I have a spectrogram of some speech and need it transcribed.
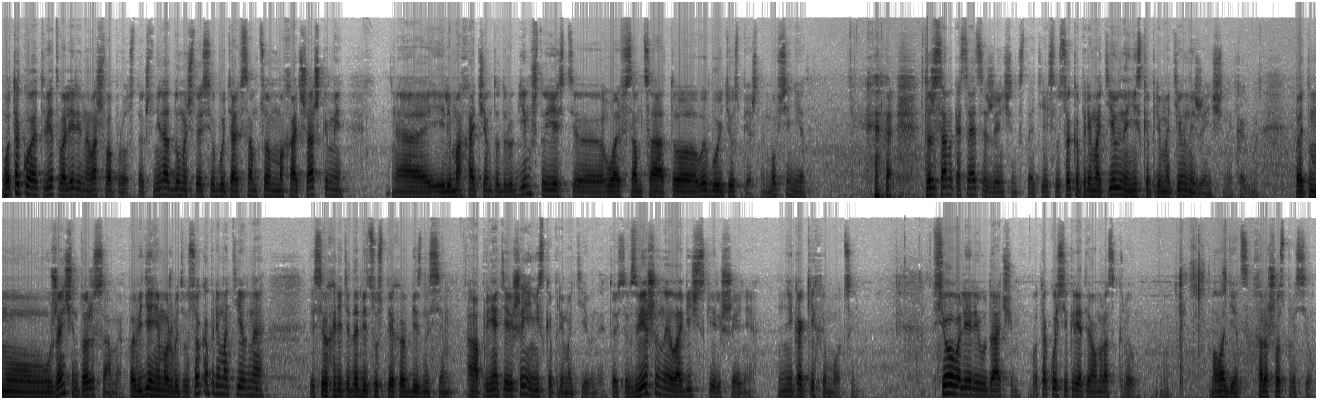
Вот такой ответ, Валерий, на ваш вопрос. Так что не надо думать, что если вы будете альфа-самцом махать шашками э, или махать чем-то другим, что есть э, у альфа-самца, то вы будете успешным. Вовсе нет. То же самое касается женщин, кстати. Есть высокопримативные низкопримативные женщины. Как бы. Поэтому у женщин то же самое. Поведение может быть высокопримативное, если вы хотите добиться успеха в бизнесе, а принятие решений низкопримативное. То есть взвешенные логические решения, никаких эмоций. Все, Валерий, удачи. Вот такой секрет я вам раскрыл. Молодец, хорошо спросил.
